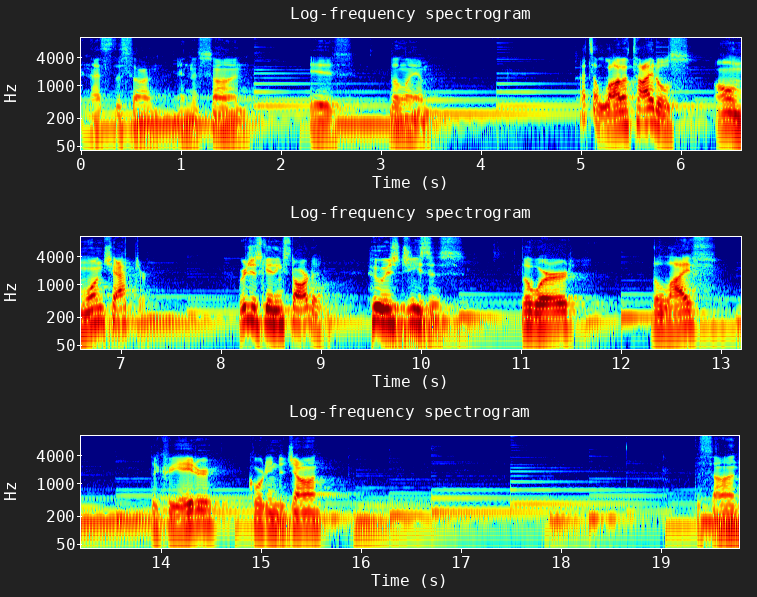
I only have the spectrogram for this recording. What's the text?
And that's the Son, and the Son is the Lamb. That's a lot of titles on one chapter. We're just getting started. Who is Jesus? The Word, the life, the Creator, according to John. The Son,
